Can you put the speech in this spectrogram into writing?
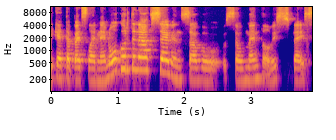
Tikai tāpēc, lai nenogurdinātu sevi un savu, savu mentālu visu spēju.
